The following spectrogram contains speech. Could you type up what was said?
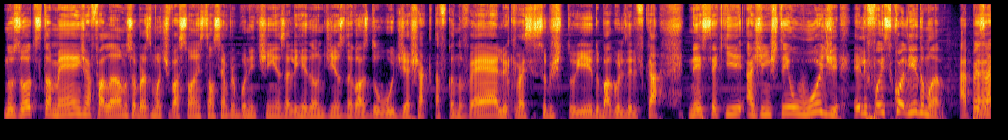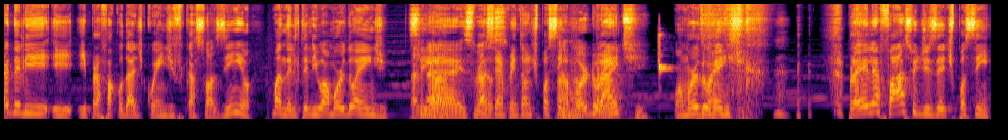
nos outros também já falamos sobre as motivações, estão sempre bonitinhas ali, redondinhas, o negócio do Woody achar que tá ficando velho, que vai ser substituído, o bagulho dele ficar. Nesse aqui, a gente tem o Woody, ele foi escolhido, mano. Apesar É. dele ir, ir pra faculdade com o Andy e ficar sozinho, mano, ele teria o amor do Andy, tá Sim, ligado? é, isso pra mesmo. sempre. Então, tipo assim. Amor pra- doente. o amor doente. pra ele é fácil dizer, tipo assim,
